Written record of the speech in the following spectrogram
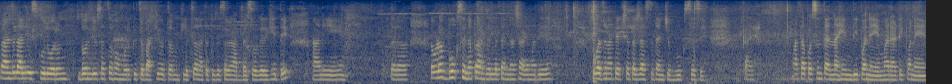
प्रांजल आली स्कूलवरून दोन दिवसाचं होमवर्क तिचं बाकी होतं. म्हटलं चल आता तुझं सगळं अभ्यास वगैरे घेते. आणि तर एवढं बुक्स आहे ना प्रांजलला त्यांना शाळेमध्ये वजनापेक्षा तर जास्त त्यांचे बुक्सच आहे. काय? आतापासून त्यांना हिंदी पण आहे मराठी पण आहे.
